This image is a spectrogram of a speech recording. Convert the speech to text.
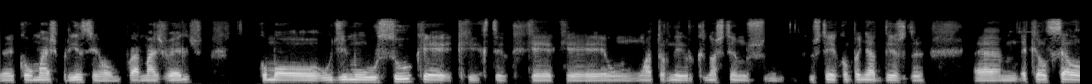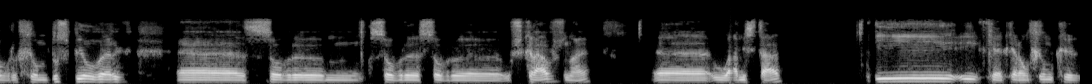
eh, com mais experiência, ou um bocado mais velhos, como o, Jim Woo-soo, que é, que, que é, que é um, um ator negro que nós temos, nos tem acompanhado desde um, aquele célebre filme do Spielberg uh, sobre, sobre, sobre uh, os escravos, não é? Uh, o Amistad. E, e que, que era um filme que,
